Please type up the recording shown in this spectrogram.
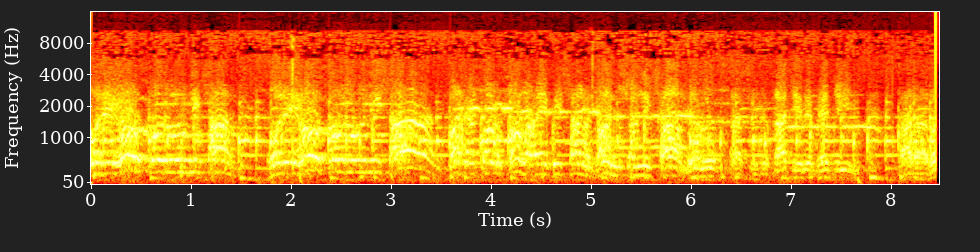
ওরে ও তরুণ নিশান, ওরে ও তরুণ নিশান। বিশাল ধ্বংস নিশান প্রাচীর প্রাচীর ভেদি কারা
